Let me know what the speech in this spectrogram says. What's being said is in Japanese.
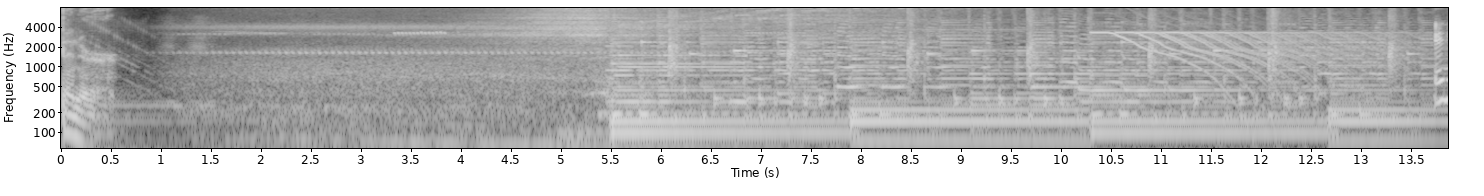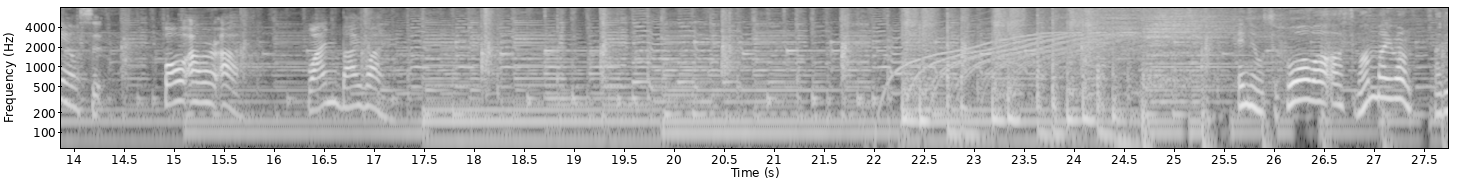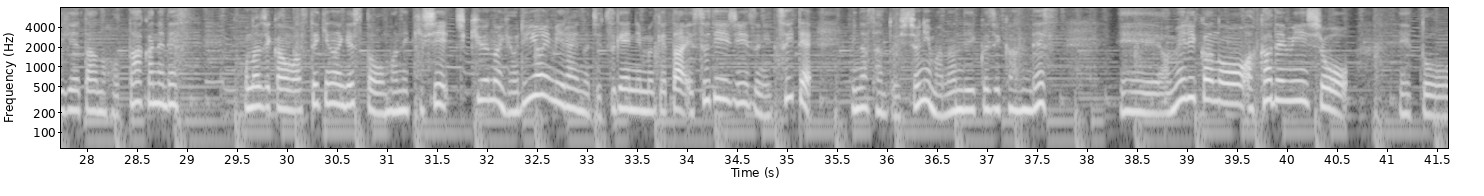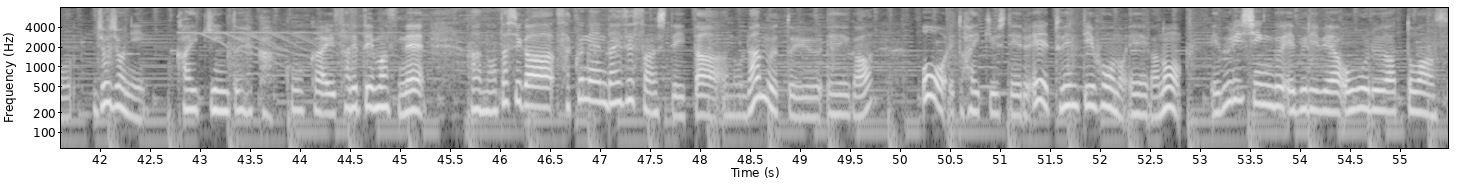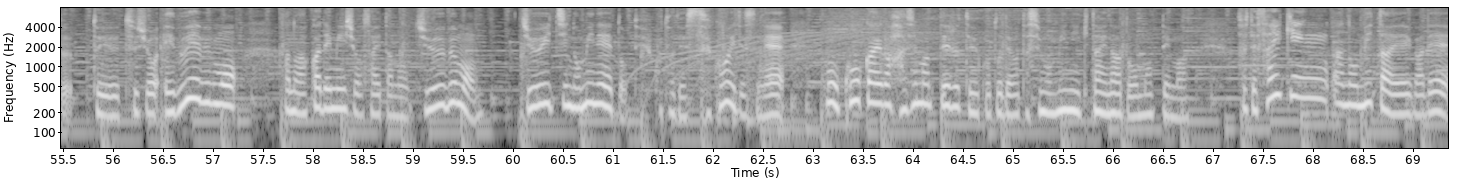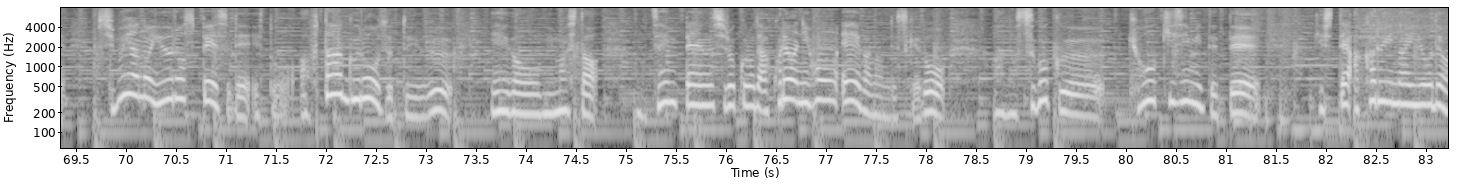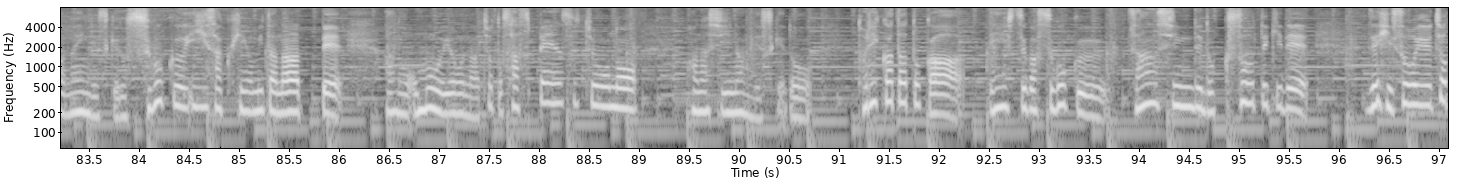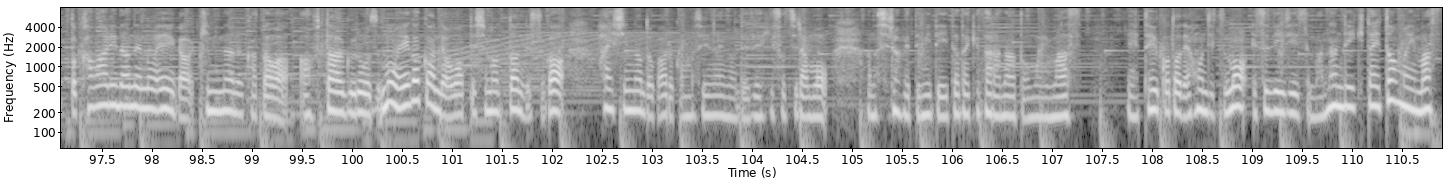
Spinner. エネオス4 Hour Earth One by One ENEOS for Hour Earth 1 by 1ナビゲーターの堀田茜ですこの時間は素敵なゲストをお招きし地球のより良い未来の実現に向けた SDGs について皆さんと一緒に学んでいく時間です、えーアメリカのアカデミー賞えっ、と徐々に解禁というか公開されていますね。あの私が昨年大絶賛していたあのラムという映画を、えっと、配給している A24 の映画の「 Everything Everywhere All at Once」という通称エブエブもあのアカデミー賞最多の10部門11ノミネートということですごいですね。もう公開が始まっているということで私も見に行きたいなと思っています。そして最近あの見た映画で渋谷のユーロスペースで、えっと、アフターグローズという映画を見ました。あの全編白黒であこれは日本映画なんですけどあのすごく狂気じみてて決して明るい内容ではないんですけどすごくいい作品を見たなってあの思うようなちょっとサスペンス調のお話なんですけど撮り方とか演出がすごく斬新で独創的でぜひそういうちょっと変わり種の映画気になる方は「アフターグローズ」もう映画館では終わってしまったんですが配信などがあるかもしれないのでぜひそちらもあの調べてみていただけたらなと思います。えーということで本日も SDGs 学んでいきたいと思います。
